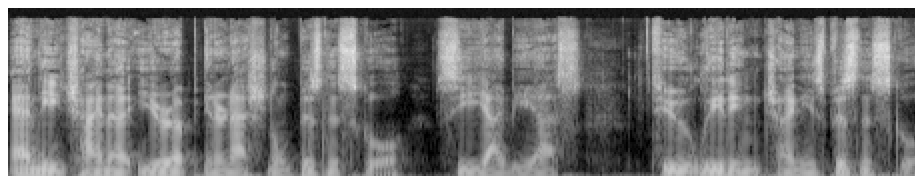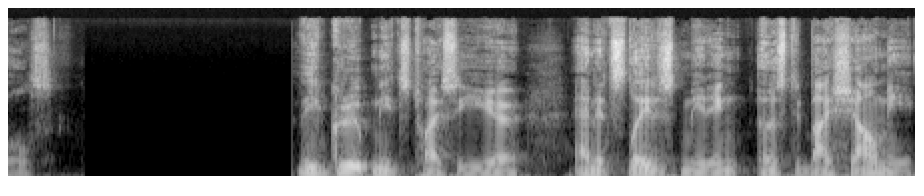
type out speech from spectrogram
and the China Europe International Business School, CEIBS, two leading Chinese business schools. The group meets twice a year, and its latest meeting, hosted by Xiaomi,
